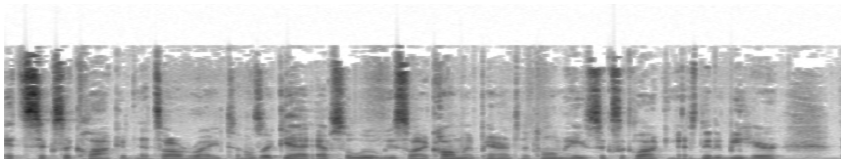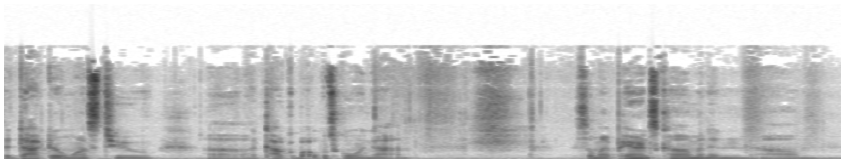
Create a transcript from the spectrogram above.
at six o'clock, if that's all right." I was like, "Yeah, absolutely." So I called my parents. I told them, "Hey, six o'clock. You guys need to be here. The doctor wants to uh, talk about what's going on." So my parents come, and then um,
